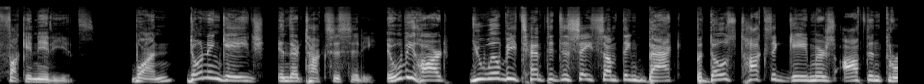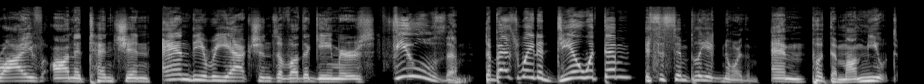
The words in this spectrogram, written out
fucking idiots. One, don't engage in their toxicity. It will be hard. You will be tempted to say something back, but those toxic gamers often thrive on attention and the reactions of other gamers fuels them. The best way to deal with them is to simply ignore them and put them on mute.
